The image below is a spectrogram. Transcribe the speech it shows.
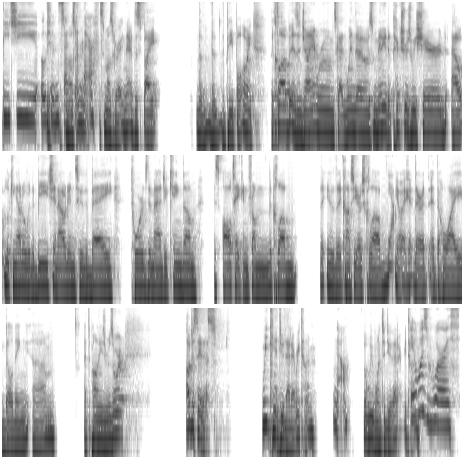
beachy ocean Yeah, scent in great. there. It smells great in there, despite the, the the people. I mean, the club is a giant room. It's got windows. Many of the pictures we shared out, looking out over the beach and out into the bay towards the Magic Kingdom, is all taken from the club, the, you know, the concierge club. Yeah. You know, there at, at the Hawaii building um, at the Polynesian Resort. I'll just say this: we can't do that every time, No. but we want to do that every time. It was worth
